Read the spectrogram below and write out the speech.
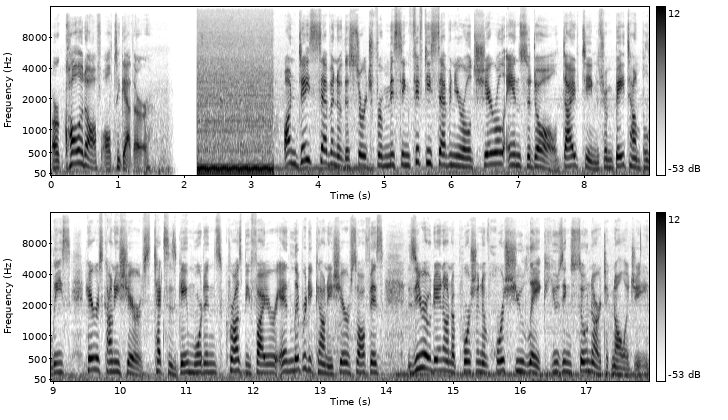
or call it off altogether. On day seven of the search for missing 57 year old Sheryl Ann Siddall, dive teams from Baytown Police, Harris County Sheriffs, Texas Game Wardens, Crosby Fire, and Liberty County Sheriff's Office zeroed in on a portion of Horseshoe Lake using sonar technology.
